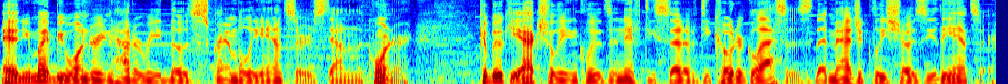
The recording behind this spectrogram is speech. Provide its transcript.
And you might be wondering how to read those scrambly answers down in the corner. Kabookii actually includes a nifty set of decoder glasses that magically shows you the answer.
